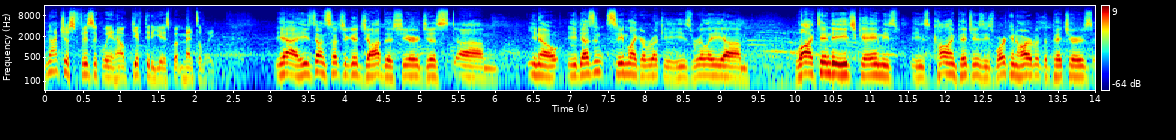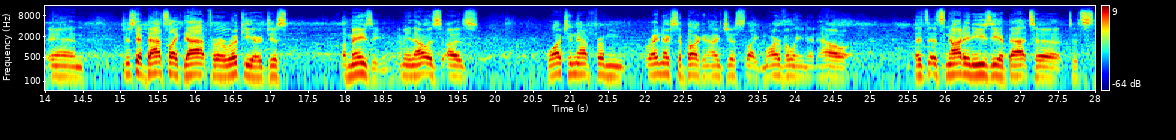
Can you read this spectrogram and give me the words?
not just physically and how gifted he is, but mentally? Yeah, he's done such a good job this year. Just, um, you know, he doesn't seem like a rookie. He's really um, locked into each game. He's, he's calling pitches, he's working hard with the pitchers, and just at bats like that for a rookie are just amazing. I mean, that was, I was watching that from right next to Buck, and I was just like marveling at how it's, it's not an easy at bat to, to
